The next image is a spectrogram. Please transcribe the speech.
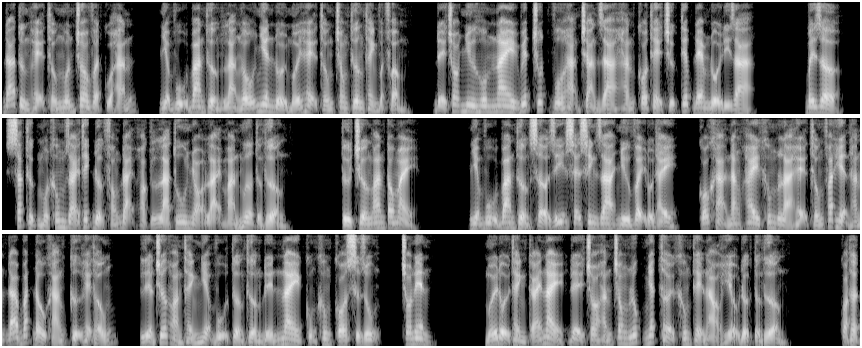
Đã từng hệ thống muốn cho vật của hắn, nhiệm vụ ban thưởng là ngẫu nhiên đổi mới hệ thống trong thương thành vật phẩm, để cho như hôm nay biết chút vô hạn tràn ra hắn có thể trực tiếp đem đổi đi ra. Bây giờ, xác thực một không giải thích được phóng đại hoặc là thu nhỏ lại màn mưa tưởng thưởng. Từ trường an to mày. Nhiệm vụ ban thưởng sở dĩ sẽ sinh ra như vậy đổi thay, có khả năng hay không là hệ thống phát hiện hắn đã bắt đầu kháng cự hệ thống, liền trước hoàn thành nhiệm vụ tưởng thưởng đến nay cũng không có sử dụng, cho nên mới đổi thành cái này để cho hắn trong lúc nhất thời không thể nào hiểu được tưởng thưởng. Quả thật,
